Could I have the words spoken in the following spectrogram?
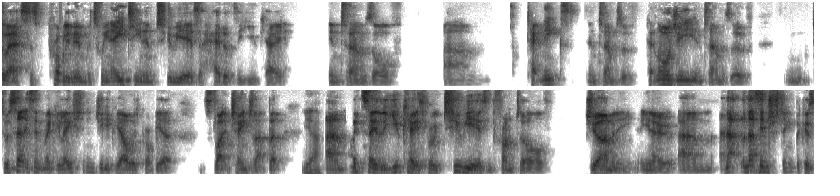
US has probably been between 18 and two years ahead of the UK in terms of um, techniques, in terms of technology, in terms of to a certain extent regulation. GDPR was probably a slight change of that, but yeah, um, I'd say the UK is probably two years in front of Germany. You know, um, and that and that's interesting because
